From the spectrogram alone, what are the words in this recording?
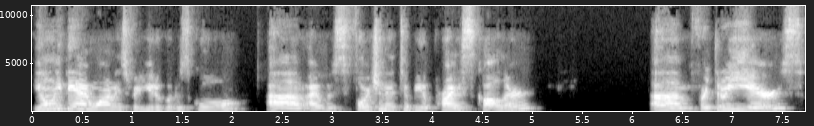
"The only thing I want is for you to go to school." Uh, I was fortunate to be a Price scholar um, for three years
